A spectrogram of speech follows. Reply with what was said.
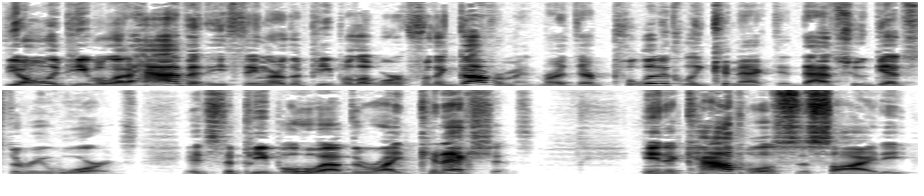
the only people that have anything are the people that work for the government, right? They're politically connected. That's who gets the rewards. It's the people who have the right connections. In a capitalist society,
